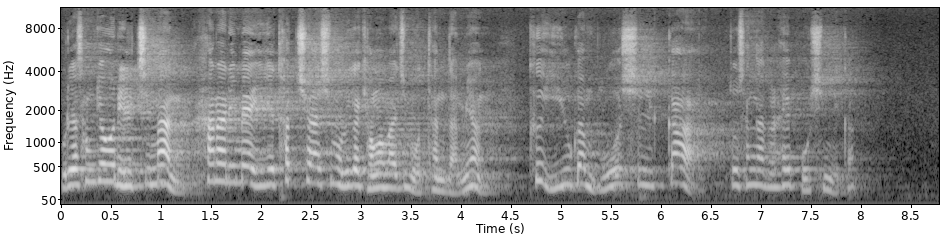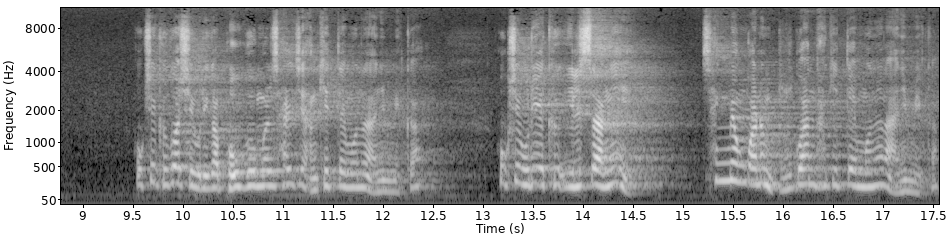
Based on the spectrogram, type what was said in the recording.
우리가 성경을 읽지만 하나님의 이게 터치하심을 우리가 경험하지 못한다면 그 이유가 무엇일까 또 생각을 해 보십니까? 혹시 그것이 우리가 복음을 살지 않기 때문은 아닙니까? 혹시 우리의 그 일상이 생명과는 무관하기 때문은 아닙니까?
